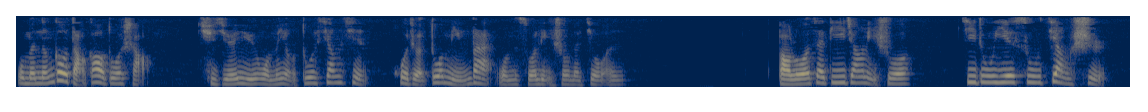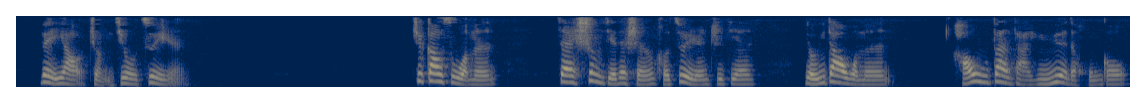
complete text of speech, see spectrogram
我们能够祷告多少，取决于我们有多相信或者多明白我们所领受的救恩。保罗在第一章里说：“基督耶稣降世，为要拯救罪人。”这告诉我们。在圣洁的神和罪人之间，有一道我们毫无办法逾越的鸿沟。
